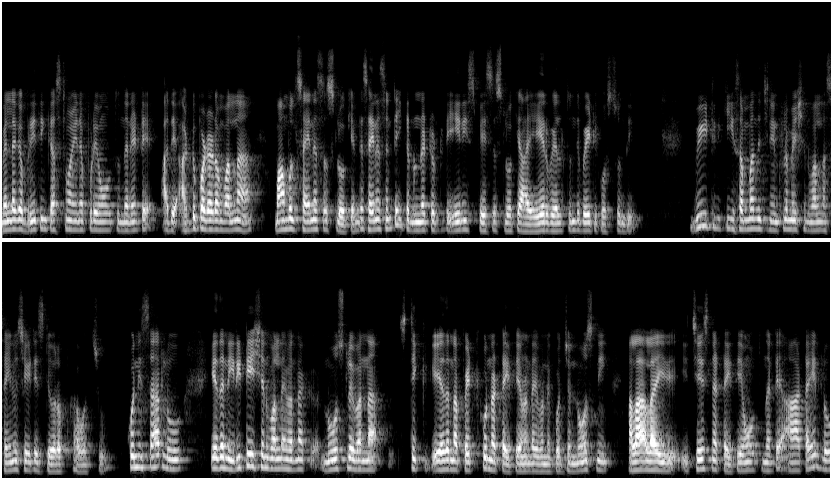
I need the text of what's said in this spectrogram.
మెల్లగా బ్రీతింగ్ కష్టం అయినప్పుడు ఏమవుతుందని అంటే అది అడ్డుపడడం వలన మామూలు సైనసెస్లోకి అంటే సైనస్ అంటే ఇక్కడ ఉన్నటువంటి ఏరీ స్పేసెస్లోకి ఆ ఎయిర్ వెళ్తుంది బయటికి వస్తుంది. వీటికి సంబంధించిన ఇన్ఫ్లమేషన్ వలన సైనోసైటిస్ డెవలప్ కావచ్చు. కొన్నిసార్లు ఏదైనా ఇరిటేషన్ వలన ఏమన్నా నోస్లో ఏమన్నా స్టిక్ ఏదైనా పెట్టుకున్నట్టయితే ఏమన్నా ఏమన్నా కొంచెం నోస్ని అలా అలా చేసినట్టయితే ఏమవుతుందంటే ఆ టైంలో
